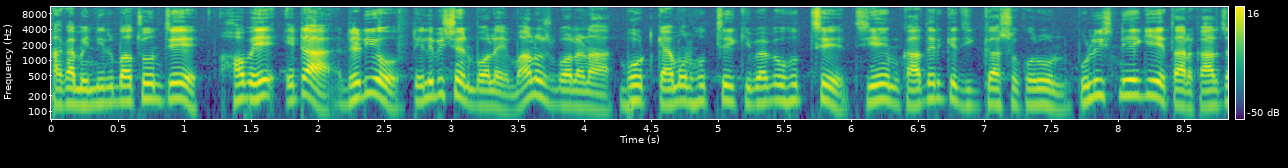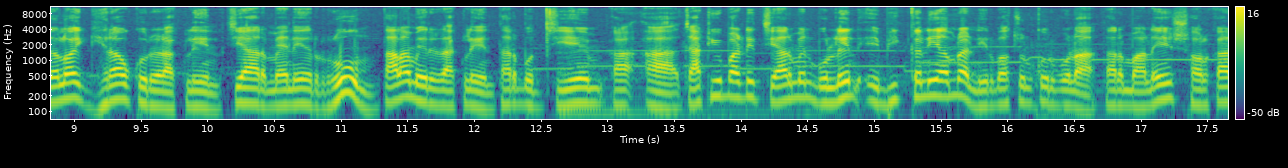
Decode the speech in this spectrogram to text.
আগামী নির্বাচন যে হবে, এটা রেডিও, টেলিভিশন বলে, মানুষ বলে না। ভোট কেমন হচ্ছে, কীভাবে হচ্ছে, জিএম কাদেরকে জিজ্ঞাসা করুন। পুলিশ নিয়ে গিয়ে তার কার্যালয় ঘেরাও করে রাখলেন। চেয়ারম্যানের রুম তালা মেরে রাখলেন। তারপর জিএম জাতীয় পার্টির চেয়ারম্যান বললেন এই ভিক্ষা নিয়ে আমরা নির্বাচন করব না। তার মানে সরকার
